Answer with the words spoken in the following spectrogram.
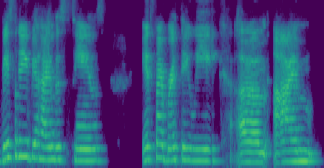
basically behind the scenes, it's my birthday week. Um, I'm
